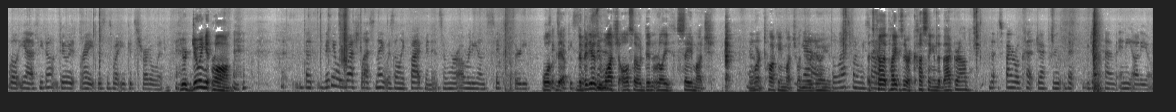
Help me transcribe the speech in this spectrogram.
Well, yeah. If you don't do it right, this is what you could struggle with. You're doing it wrong. That video we watched last night was only five minutes, and we're already on six thirty. Well, the, the videos we watched also didn't really say much. They Oh. weren't talking much when they were doing it. the last one we That's saw, ca- probably because they were cussing in the background. that spiral cut jackfruit that didn't have any audio.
